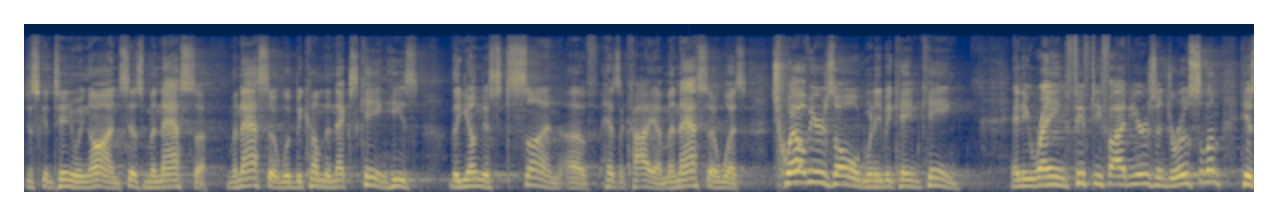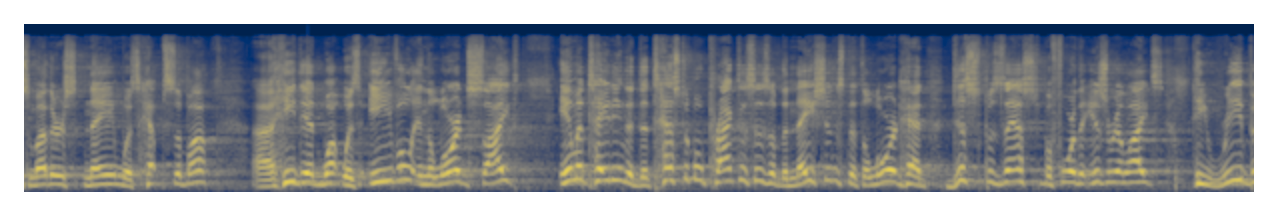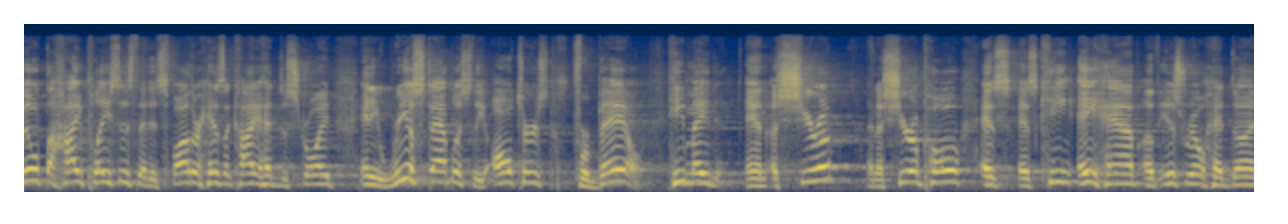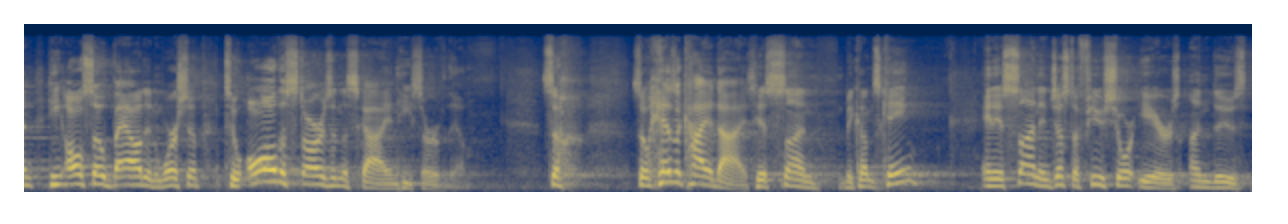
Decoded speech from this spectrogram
Just continuing on, says Manasseh. Manasseh would become the next king. He's the youngest son of Hezekiah. Manasseh was 12 years old when he became king, and he reigned 55 years in Jerusalem. His mother's name was Hephzibah. Uh, he did what was evil in the Lord's sight imitating the detestable practices of the nations that the Lord had dispossessed before the Israelites. He rebuilt the high places that his father Hezekiah had destroyed, and he reestablished the altars for Baal. He made an Asherah, an Asherah pole, as, as King Ahab of Israel had done. He also bowed in worship to all the stars in the sky, and he served them. So, so Hezekiah dies. His son becomes king. And his son, in just a few short years, undoes,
